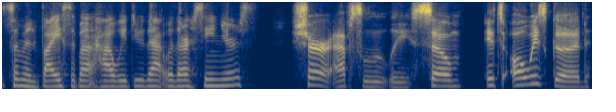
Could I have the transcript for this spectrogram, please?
some advice about how we do that with our seniors? Sure, absolutely. So it's always good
